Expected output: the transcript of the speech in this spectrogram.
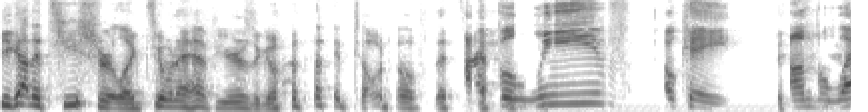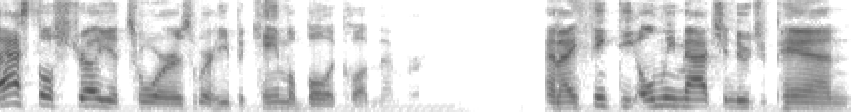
he got a T-shirt like two and a half years ago? I don't know if that's. I believe. Okay, on the last Australia tours where he became a Bullet Club member, and I think the only match in New Japan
